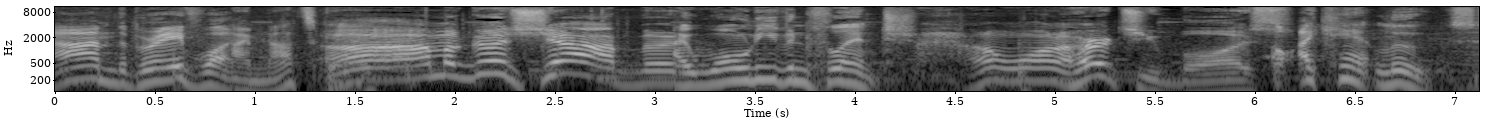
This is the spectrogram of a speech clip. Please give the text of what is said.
I'm the brave one. I'm not scared. Uh, I'm a good shot, but I won't even flinch. I don't want to hurt you, boys. Oh, I can't lose.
